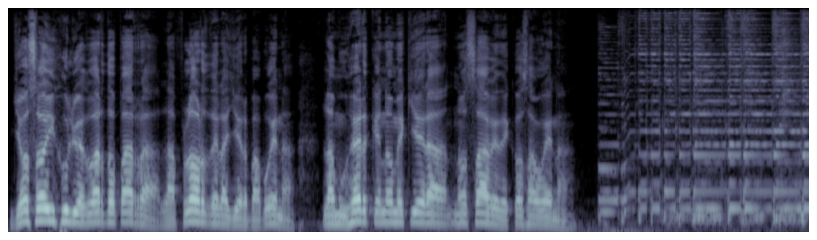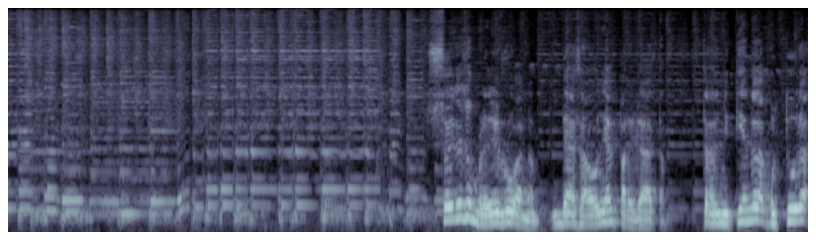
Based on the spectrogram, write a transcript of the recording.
Yo soy Julio Eduardo Parra, la flor de la hierbabuena. La mujer que no me quiera no sabe de cosa buena. Soy de Sombrero y Ruana, de Asadón y Alpargata, transmitiendo la cultura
